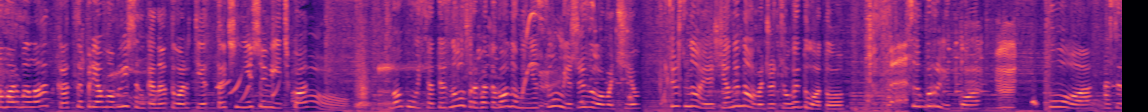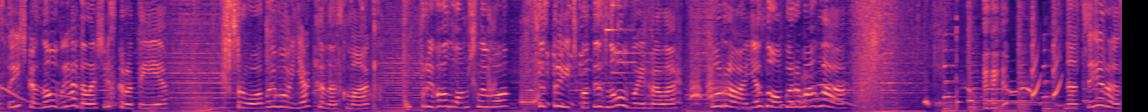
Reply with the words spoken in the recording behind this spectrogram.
А мармеладка це прямо вишенка на торті, точніше вічко. Бабуся, ти знову приготувала мені суміш із овочів. Ти ж знаєш, я ненавиджу цю гидоту. Бридко. О, а сестричка знову вигадала щось круте. Спробуємо, як це на смак. Приголомшливо. Сестричко, ти знову виграла. Ура! Я знову перемогла. На цей раз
